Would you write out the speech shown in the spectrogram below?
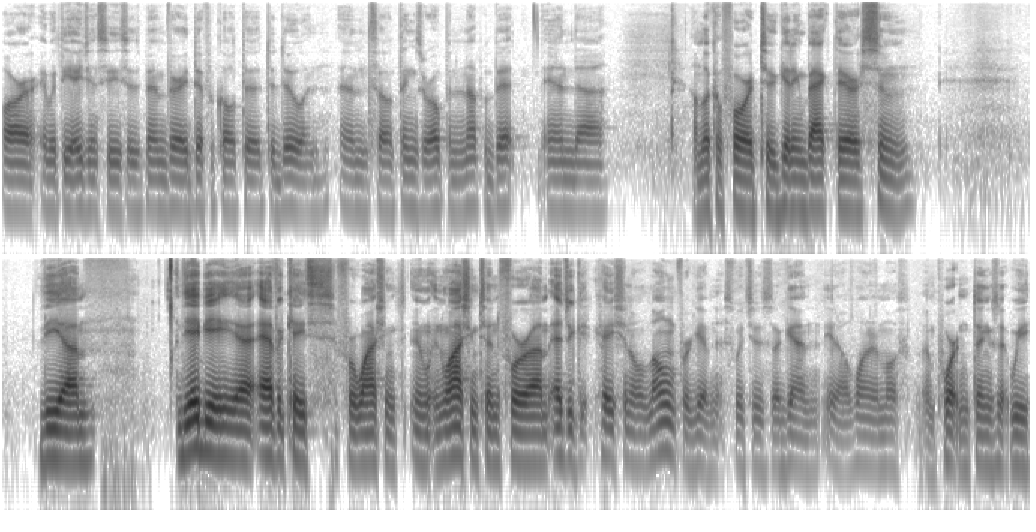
or with the agencies has been very difficult to, to do. And, and so things are opening up a bit. And uh, I'm looking forward to getting back there soon. The, um, the ABA uh, advocates for Washington, in, in Washington for um, educational loan forgiveness, which is, again, you know, one of the most important things that we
